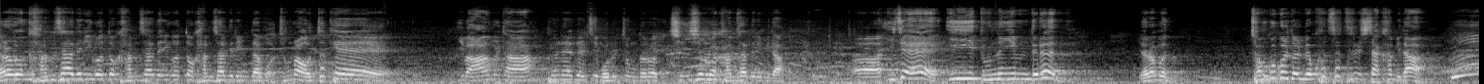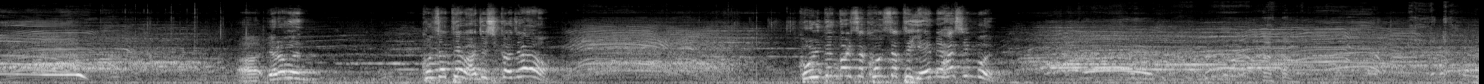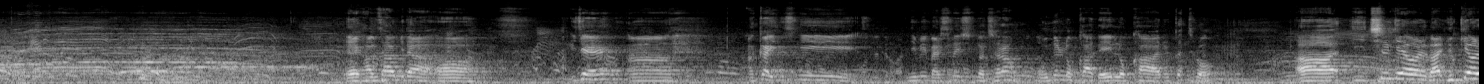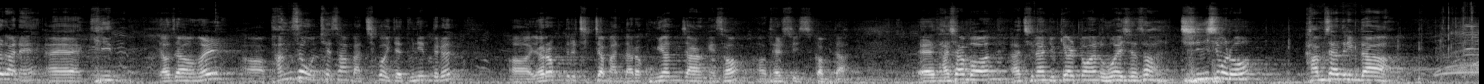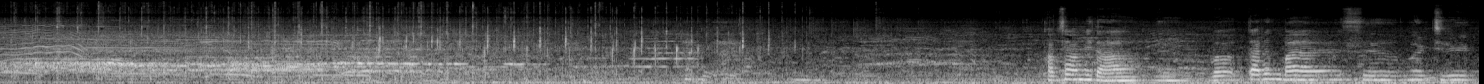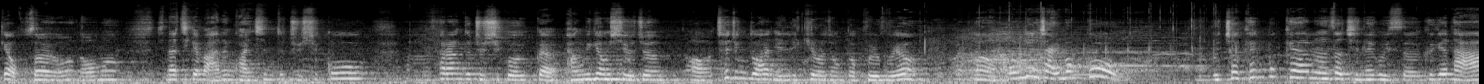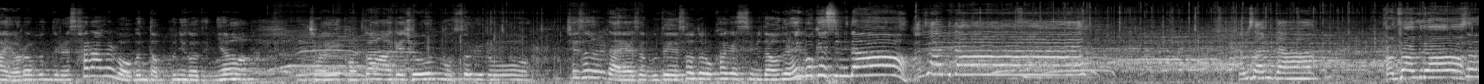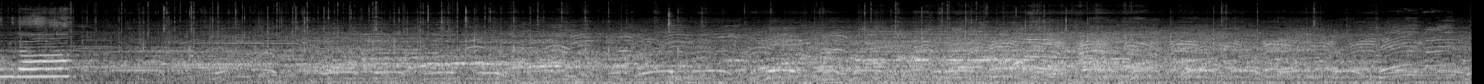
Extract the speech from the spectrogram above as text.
아, 여러분 감사드리고 또 감사드리고 또 감사드립니다. 뭐 정말 어떻게 이 마음을 다 표현해야 될지 모를 정도로 진심으로 감사드립니다. 어, 이제 이 누님들은 여러분 전국을 돌며 콘서트를 시작합니다. 어, 여러분 콘서트에 와주실 거죠? 골든걸스 콘서트 예매하신 분 네, 감사합니다. 어, 이제 어, 아까 인순이 님이 말씀해 주신 것처럼 오늘 녹화, 내일 녹화를 끝으로 아, 이 7개월간, 6개월간의 긴 여정을 어, 방송은 최소한 마치고 이제 누님들은 어, 여러분들을 직접 만나러 공연장에서 어, 뵐수 있을 겁니다. 예, 다시 한번 아, 지난 6개월 동안 응원해 주셔서 진심으로 감사드립니다. 감사합니다. 네, 뭐 다른 말씀을 드릴 게 없어요. 너무 지나치게 많은 관심도 주시고 어, 사랑도 주시고 그러니까 박미경 씨 요즘 어, 체중도 한 1, 2kg 정도 불고요. 어, 몸좀 잘 먹고 무척 행복해하면서 지내고 있어요. 그게 다 여러분들의 사랑을 먹은 덕분이거든요. 저희 건강하게 좋은 목소리로 최선을 다해서 무대에 서도록 하겠습니다. 오늘 행복했습니다. 감사합니다. 감사합니다. 감사합니다. 감사합니다.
